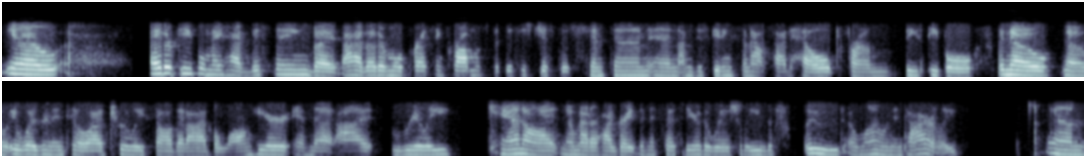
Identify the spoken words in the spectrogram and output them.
you know other people may have this thing, but I have other more pressing problems, but this is just a symptom and I'm just getting some outside help from these people. But no, no, it wasn't until I truly saw that I belong here and that I really cannot, no matter how great the necessity or the wish, leave the food alone entirely. Um,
